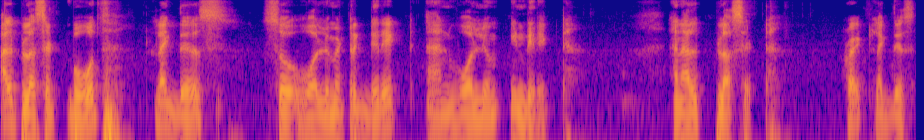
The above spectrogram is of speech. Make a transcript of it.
i'll plus it both like this. So volumetric direct and volume indirect. And i'll plus it right? Like this.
